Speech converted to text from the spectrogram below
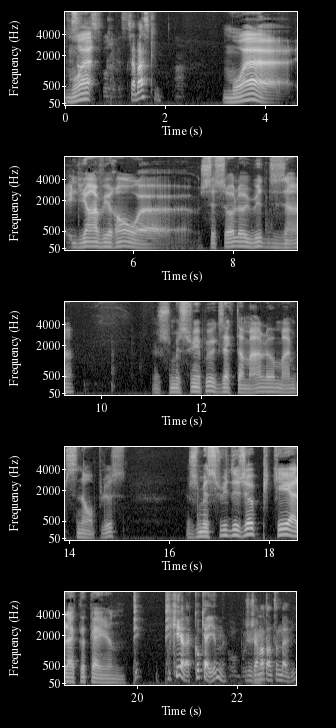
Moi, Ça, basque? Moi, euh, il y a environ, euh, c'est ça, là, 8-10 ans. Je me souviens peu exactement, là, même sinon plus. Je me suis déjà piqué à la cocaïne. Piqué à la cocaïne? J'ai jamais entendu ça de ma vie.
